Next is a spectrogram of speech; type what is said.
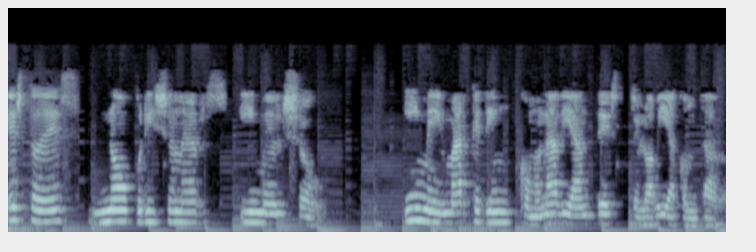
Esto es No Prisoners Email Show. Email marketing como nadie antes te lo había contado.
